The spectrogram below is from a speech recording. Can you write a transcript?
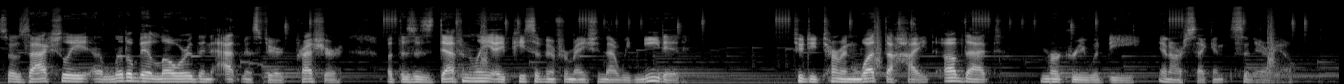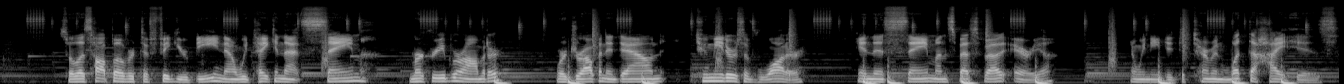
So it's actually a little bit lower than atmospheric pressure, but this is definitely a piece of information that we needed to determine what the height of that mercury would be in our second scenario. So let's hop over to figure B. Now we've taken that same mercury barometer, we're dropping it down two meters of water in this same unspecified area, and we need to determine what the height is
